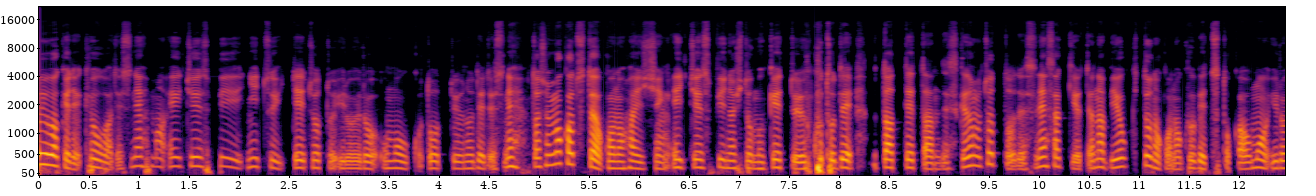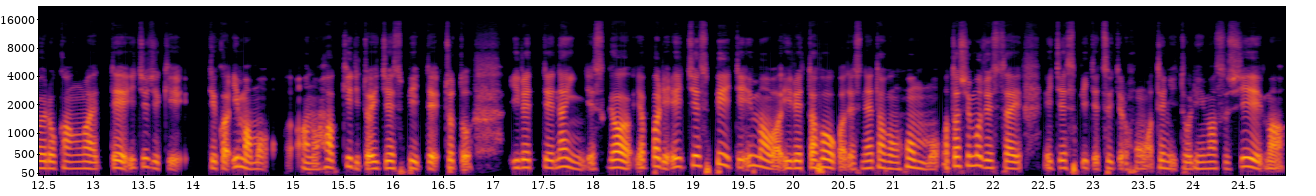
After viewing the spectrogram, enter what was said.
というわけで今日はですね、まあ、HSP についてちょっといろいろ思うことっていうのでですね、私もかつてはこの配信 HSP の人向けということで歌ってたんですけども、ちょっとですね、さっき言ったような病気とのこの区別とかをもいろいろ考えて、一時期っていうか、今もあのはっきりと HSP ってちょっと入れてないんですが、やっぱり HSP って今は入れた方がですね、多分本も、私も実際 HSP ってついてる本は手に取りますし、まあ、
